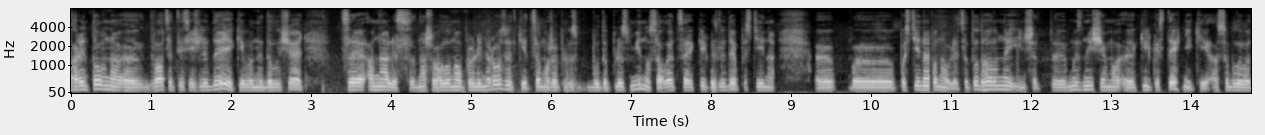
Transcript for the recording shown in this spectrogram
орієнтовно е, 20 тисяч людей, які вони долучають. Це аналіз нашого головного управління розвідки. Це може плюс бути плюс-мінус, але це кількість людей постійно е, е, постійно поновлюється. Тут головне інше. Ми знищуємо е, кількість техніки, особливо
